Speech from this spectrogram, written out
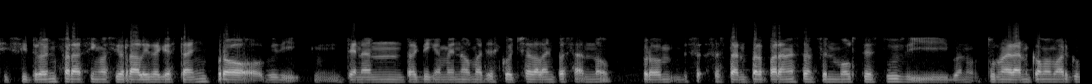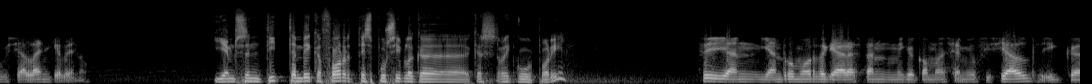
si Citroën farà 5 o 6 ral·lis aquest any, però vull dir, tenen pràcticament el mateix cotxe de l'any passat, no? Però s'estan preparant, estan fent molts testos i bueno, tornaran com a marca oficial l'any que ve. No? I hem sentit també que Ford és possible que, que es reincorpori? Sí, hi ha, hi ha rumors de que ara estan una mica com a semioficials i que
